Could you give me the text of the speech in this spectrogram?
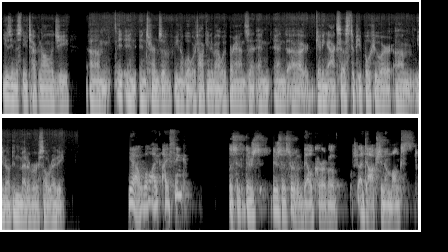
using this new technology um, in in terms of you know what we're talking about with brands and and uh, getting access to people who are um, you know in the metaverse already. Yeah, well, I, I think listen, there's there's a sort of a bell curve of adoption amongst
